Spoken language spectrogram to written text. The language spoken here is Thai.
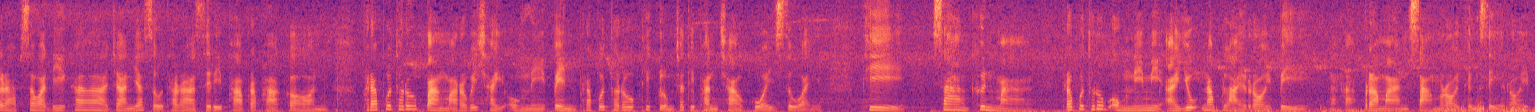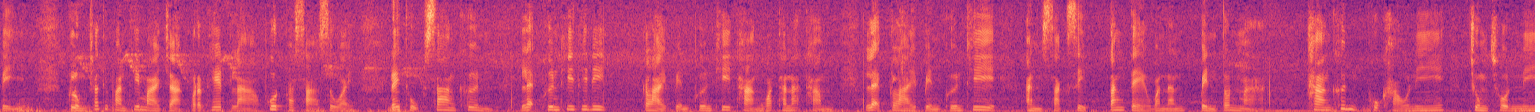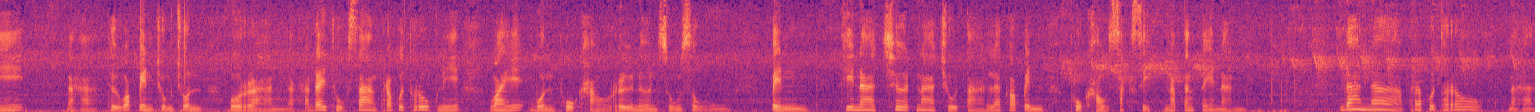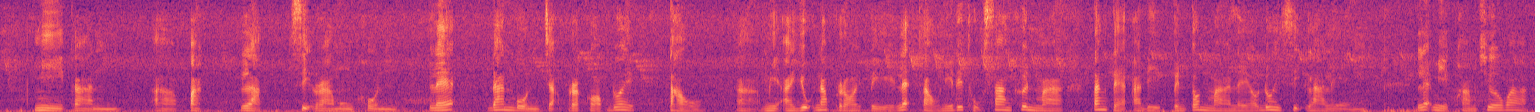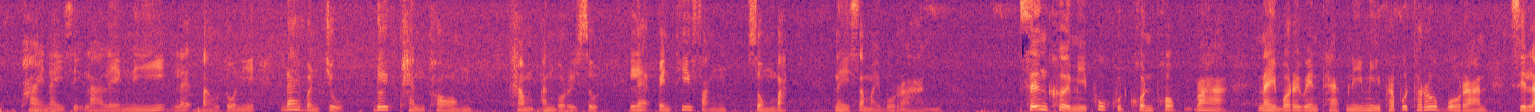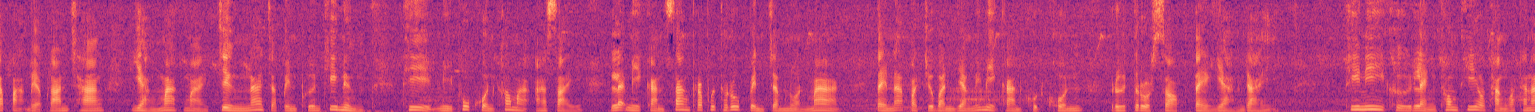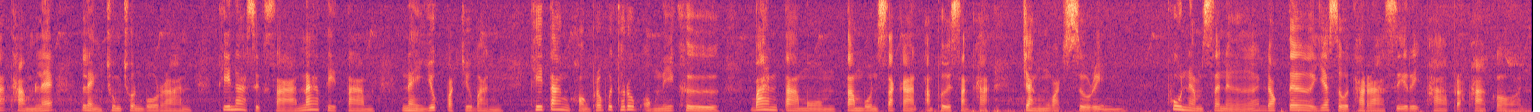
กราบสวัสดีค่ะอาจารย์ยโสธราสิริภาประภากร พระพุทธรูปปางมารวิชัยองค์นี้เป็นพระพุทธรูปที่กลุ่มชาติพันธุ์ชาวกวยสวย ที่สร้างขึ้นมา พระพุทธรูปองค์นี้มีอายุนับหลายร้อยปีนะคะประมาณ 300-400ถึง400ปี กลุ่มชาติพันธุ์ที่มาจากประเทศลาวพูดภาษาสวย ได้ถูกสร้างขึ้น และพื้นที่ที่นี่กลายเป็นพื้นที่ทางวัฒนธรรม และกลายเป็นพื้นที่อันศักดิ์สิทธิ์ตั้งแต่วันนั้นเป็นต้นมา ทางขึ้นภูเขานี้ชุมชนนี้นะคะถือว่าเป็นชุมชนโบราณนะคะได้ถูกสร้างพระพุทธรูปนี้ไว้บนภูเขาหรือเนินสูงสูงเป็นที่น่าเชิดน่าชูตา และก็เป็นภูเขาศักดิ์สิทธิ์นับตั้งแต่นั้น ด้านหน้าพระพุทธรูปนะคะมีการาปักหลักศิรามงคล และด้านบนจะประกอบด้วยเต่า มีอายุนับร้อยปี และเต่านี้ได้ถูกสร้างขึ้นมาตั้งแต่อดีตเป็นต้นมาแล้วด้วยศิลาแรงและมีความเชื่อว่าภายในศิลาแรงนี้ และเต่าตัวนี้ได้บรรจุด้วยแผ่นทองคำอันบริสุทธิ์ และเป็นที่ฝังสมบัติในสมัยโบราณ ซึ่งเคยมีผู้ขุดค้นพบว่าในบริเวณแถบนี้มีพระพุทธรูปโบราณ ศิลปะแบบล้านช้างอย่างมากมาย จึงน่าจะเป็นพื้นที่หนึ่ง ที่มีผู้คนเข้ามาอาศัย และมีการสร้างพระพุทธรูปเป็นจำนวนมาก แต่ณปัจจุบันยังไม่มีการขุดค้น หรือตรวจสอบแต่อย่างใด ที่นี่คือแหล่งท่องเที่ยวทางวัฒนธรรม และแหล่งชุมชนโบราณ ที่น่าศึกษา น่าติดตามในยุคปัจจุบัน ที่ตั้งของพระพุทธรูปองค์นี้คือ บ้านตาโมม ตำบลสกาดอำเภอสังขะ จังหวัดสุรินทร์ผู้นำเสนอ ดรยโสธราสิริภาประภากร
